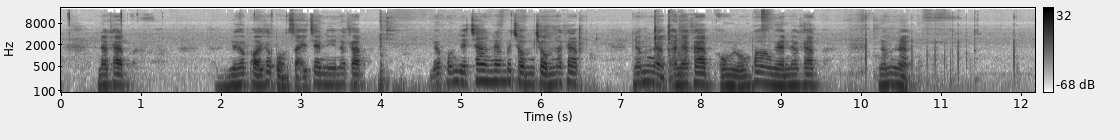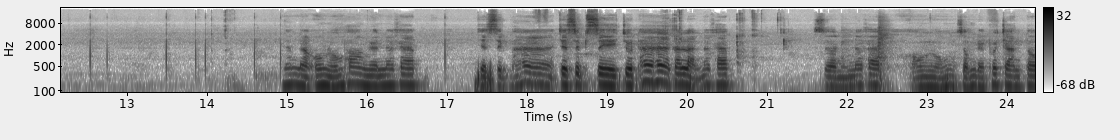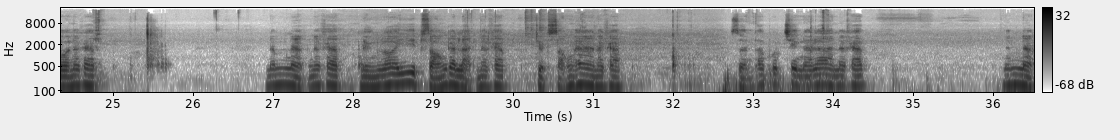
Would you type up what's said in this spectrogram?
นะครับ เนื้อพลอยก็โปร่งใสเช่นนี้นะครับ เดี๋ยวผมจะช่างท่านผู้ชมชมนะครับ น้ำหนักอันนะครับ องค์หลวงพ่อเงินนะครับ น้ำหนัก น้ำหนักองค์หลวงพ่อเงินนะครับ 75 74.55กะลัดนะครับ ส่วนนะครับองค์หลวงสมเด็จพระจารย์โตนะครับ น้ำหนักนะครับ 122กะลัดนะครับจุด25 นะครับ ส่วนพระพุทธชินราชนะครับ น้ำหนัก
